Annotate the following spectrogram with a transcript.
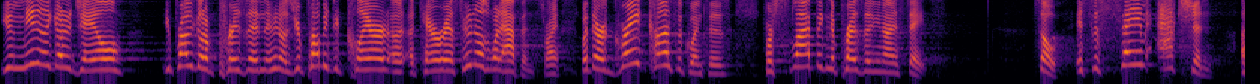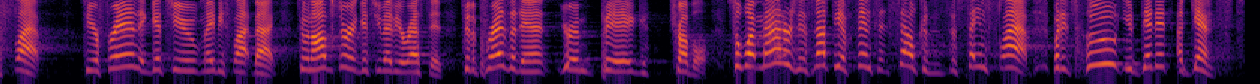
You immediately go to jail you probably go to prison. Who knows? You're probably declared a, a, terrorist. Who knows what happens, right? But there are great consequences for slapping the president of the United States. So it's the same action, a slap. To your friend, it gets you maybe slapped back. To an officer, it gets you maybe arrested. To the president, you're in big trouble. So what matters is not the offense itself, because it's the same slap, but it's who you did it against.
